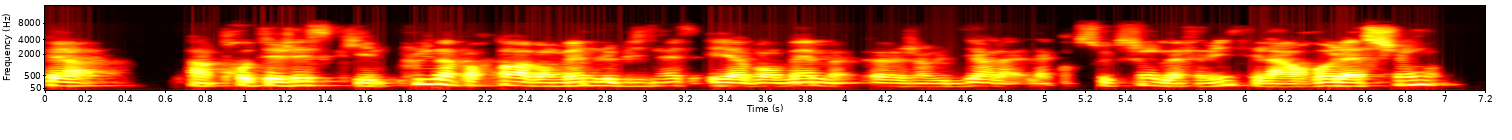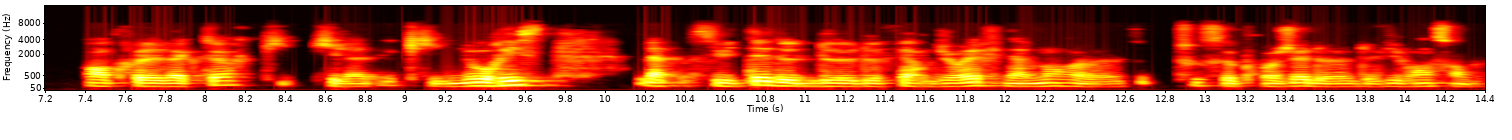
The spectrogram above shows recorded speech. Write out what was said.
faire, enfin, protéger ce qui est le plus important avant même le business et avant même, euh, j'ai envie de dire, la, construction de la famille, c'est la relation entre les acteurs qui, qui, qui nourrissent la possibilité de, de, de, faire durer finalement euh, tout ce projet de, de vivre ensemble.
